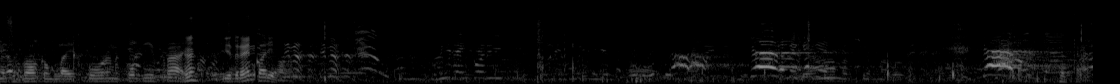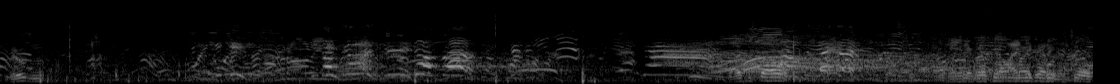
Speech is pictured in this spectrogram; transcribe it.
Als de bal komt leeg voor en dan komt hij in vrij. Huh? Wie erin? Kan die Eén wil veel meter goed gespeeld.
